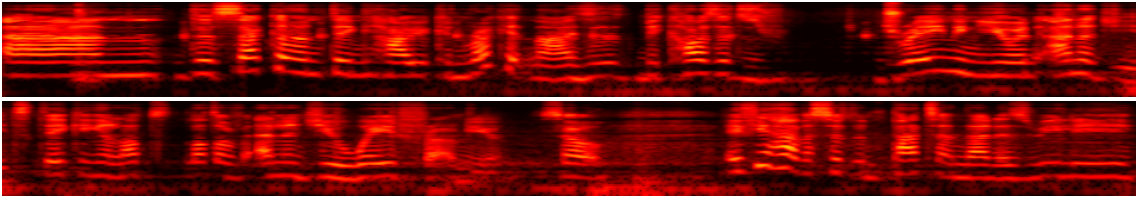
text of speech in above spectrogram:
And the second thing, how you can recognize it, because it's draining you in energy. It's taking a lot, lot of energy away from you. So, if you have a certain pattern that is really,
